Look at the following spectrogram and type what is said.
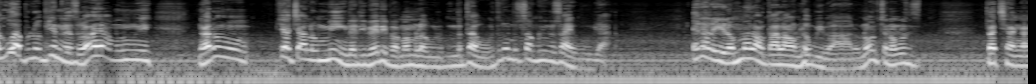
အခုကဘလို့ဖြစ်နေလဲဆိုတော့အားရမငါတို့ပြတ်ကြလို့မိရင်လည်းဒီဘဲတွေဘာမှမလုပ်ဘူးမတတ်ဘူးသူတို့မစောက်ဘူးမဆိုင်ဘူးကြအဲ့ဒါလေးတော့မှတ်လောက်သားလောက်လုပ်ပြီးပါလို့နော်ကျွန်တော်တို့ဘက်ချန်က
